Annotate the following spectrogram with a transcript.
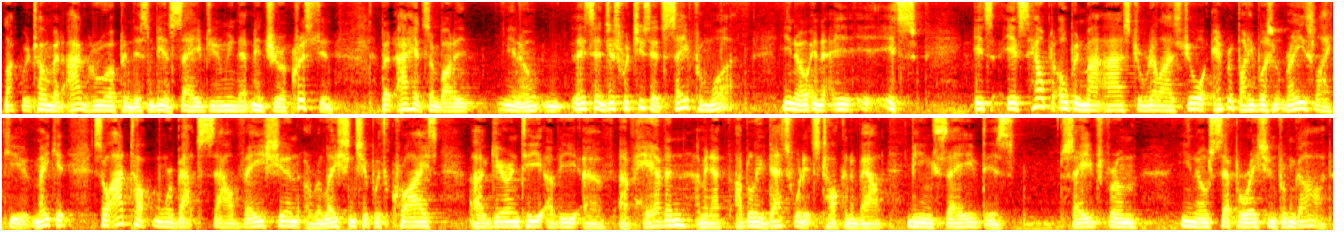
like we are talking about, I grew up in this and being saved, you know I mean? That meant you're a Christian. But I had somebody, you know, they said just what you said, saved from what? You know, and it's, it's, it's helped open my eyes to realize, Joel, everybody wasn't raised like you. Make it, so I talk more about salvation, a relationship with Christ, a guarantee of, of, of heaven. I mean, I, I believe that's what it's talking about. Being saved is saved from, you know, separation from God.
